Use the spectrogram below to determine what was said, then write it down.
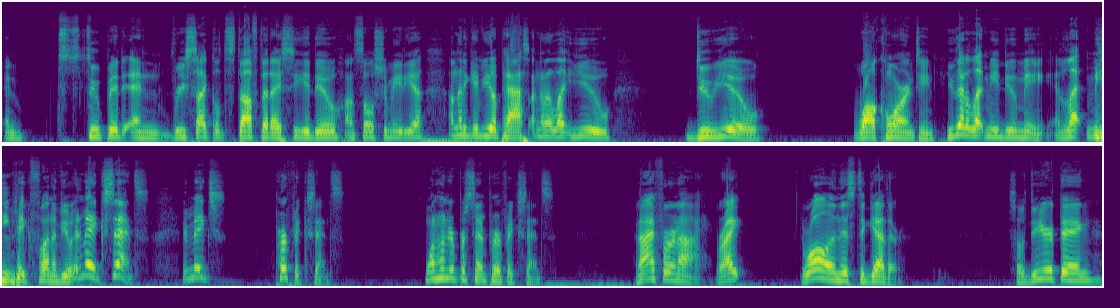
and stupid and recycled stuff that I see you do on social media, I'm gonna give you a pass. I'm gonna let you do you while quarantined. You got to let me do me and let me make fun of you. It makes sense. It makes perfect sense. 100% perfect sense. An eye for an eye, right? We're all in this together. So do your thing,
